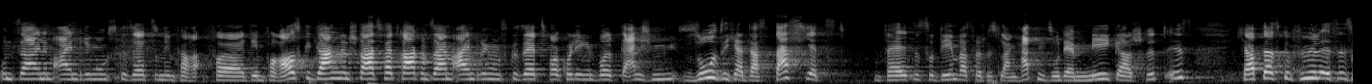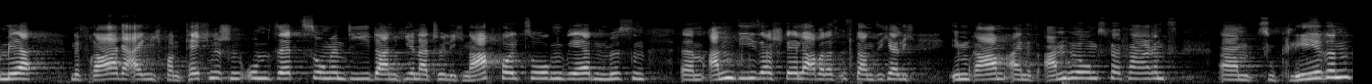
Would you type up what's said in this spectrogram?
und seinem Einbringungsgesetz und dem vorausgegangenen Staatsvertrag und seinem Einbringungsgesetz, Frau Kollegin Wolff, gar nicht so sicher, dass das jetzt im Verhältnis zu dem, was wir bislang hatten, so der Megaschritt ist. Ich habe das Gefühl, es ist mehr eine Frage eigentlich von technischen Umsetzungen, die dann hier natürlich nachvollzogen werden müssen. ähm, an dieser Stelle. Aber das ist dann sicherlich im Rahmen eines Anhörungsverfahrens ähm, zu klären.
